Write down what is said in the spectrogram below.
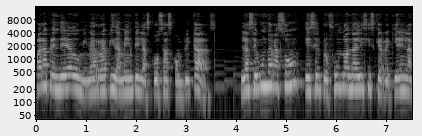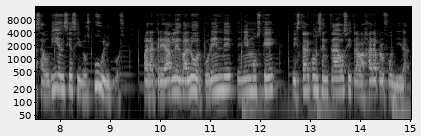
para aprender a dominar rápidamente las cosas complicadas. La segunda razón es el profundo análisis que requieren las audiencias y los públicos para crearles valor. Por ende, tenemos que estar concentrados y trabajar a profundidad.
